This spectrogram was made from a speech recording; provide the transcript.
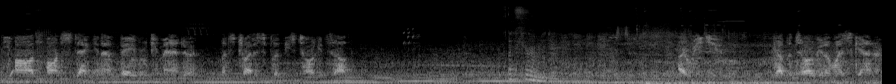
The odds aren't in our favor, Commander. Let's try to split these targets up. Affirmative. I read you. Got the target on my scanner.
